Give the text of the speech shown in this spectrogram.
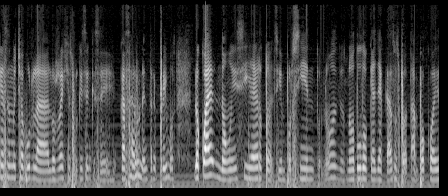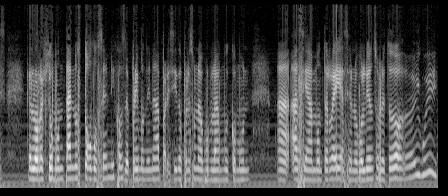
que hacen mucha burla a los regios porque dicen que se casaron entre primos, lo cual no es cierto al 100%, ¿no? No dudo que haya casos, pero tampoco es que los regiomontanos todos sean hijos de primos ni nada parecido, pero es una burla muy común uh, hacia Monterrey, hacia Nuevo León, sobre todo, ay güey,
